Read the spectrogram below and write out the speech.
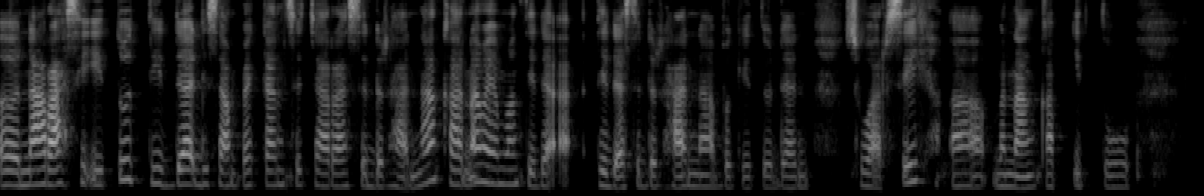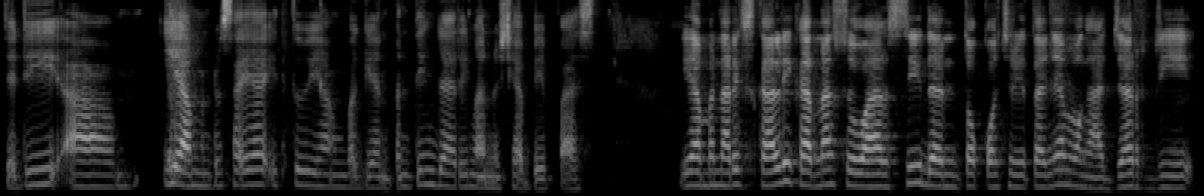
e, narasi itu tidak disampaikan secara sederhana karena memang tidak tidak sederhana begitu dan Suarsih e, menangkap itu. Jadi um, ya menurut saya itu yang bagian penting dari manusia bebas. Ya menarik sekali karena Suwarsi dan tokoh ceritanya mengajar di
